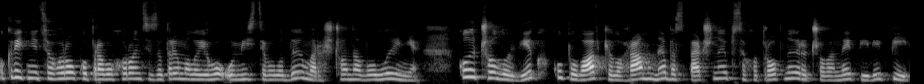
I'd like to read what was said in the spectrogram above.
У квітні цього року правоохоронці затримали його у місті Володимир, що на Волині, коли чоловік купував кілограм небезпечної психотропної речовини PVP.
